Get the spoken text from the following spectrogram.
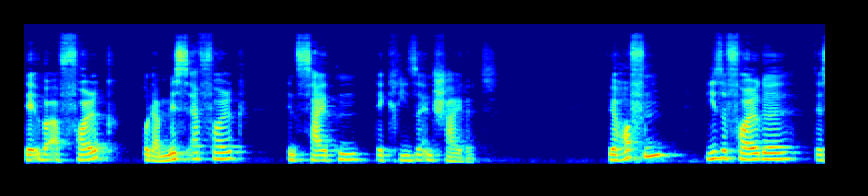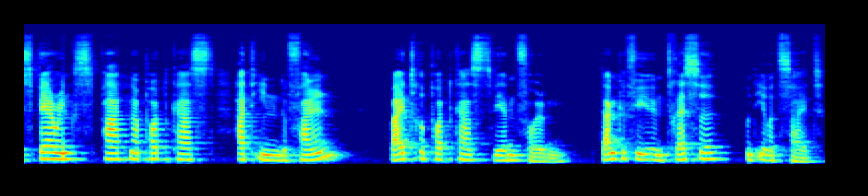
der über Erfolg oder Misserfolg in Zeiten der Krise entscheidet. Wir hoffen, diese Folge des Sparings Partner Podcast hat Ihnen gefallen. Weitere Podcasts werden folgen. Danke für Ihr Interesse und Ihre Zeit.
